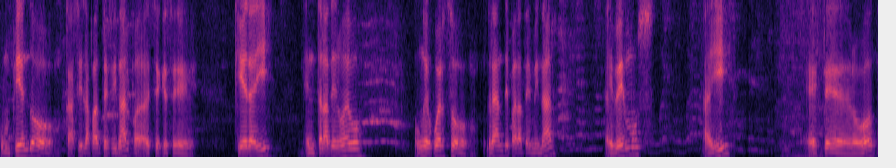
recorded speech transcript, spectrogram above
cumpliendo casi la parte final, para ese que se quiere ahí entrar de nuevo, un esfuerzo grande para terminar. Ahí vemos, ahí, este robot,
